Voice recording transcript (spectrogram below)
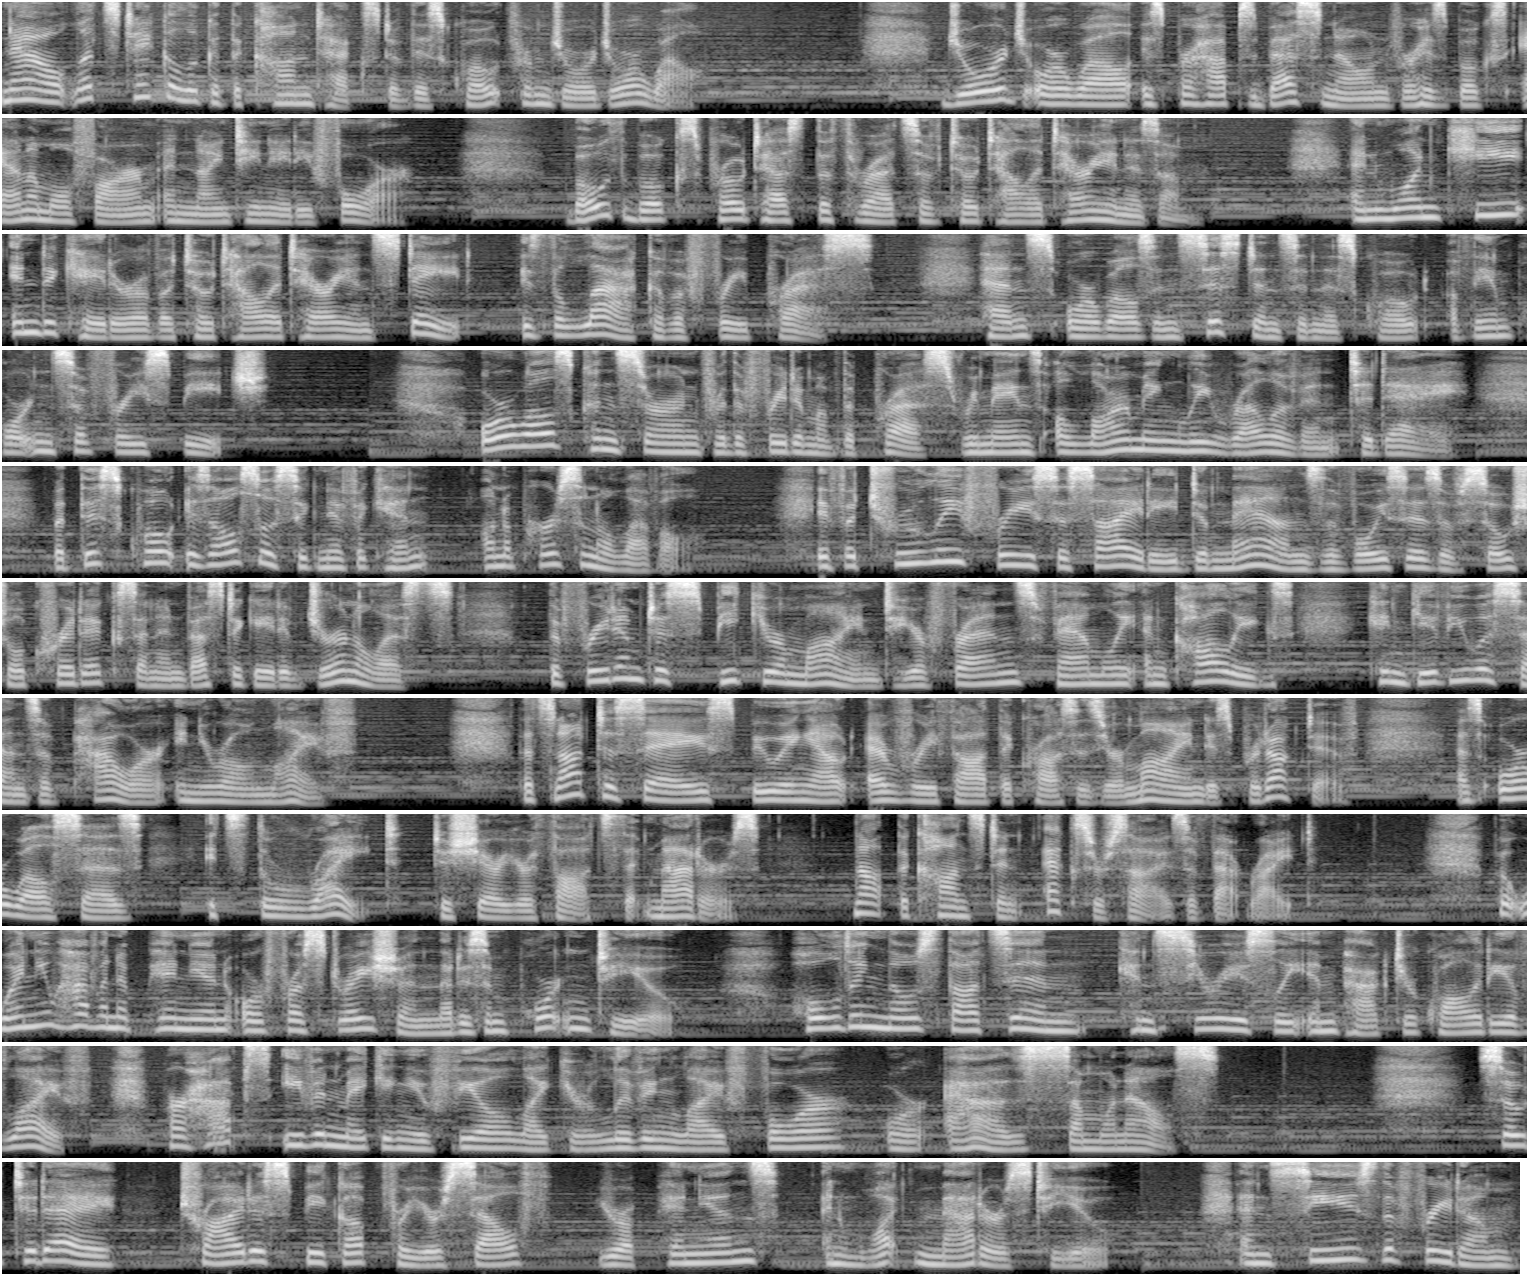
Now, let's take a look at the context of this quote from George Orwell. George Orwell is perhaps best known for his books Animal Farm and 1984. Both books protest the threats of totalitarianism. And one key indicator of a totalitarian state is the lack of a free press. Hence, Orwell's insistence in this quote of the importance of free speech. Orwell's concern for the freedom of the press remains alarmingly relevant today, but this quote is also significant on a personal level. If a truly free society demands the voices of social critics and investigative journalists, the freedom to speak your mind to your friends, family, and colleagues can give you a sense of power in your own life. That's not to say spewing out every thought that crosses your mind is productive. As Orwell says, it's the right to share your thoughts that matters, not the constant exercise of that right. But when you have an opinion or frustration that is important to you, holding those thoughts in can seriously impact your quality of life, perhaps even making you feel like you're living life for or as someone else. So today, Try to speak up for yourself, your opinions, and what matters to you, and seize the freedom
